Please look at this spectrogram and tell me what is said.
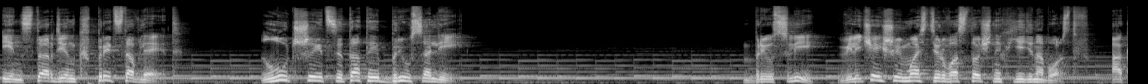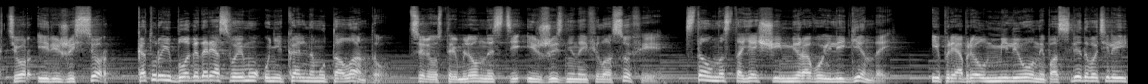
Инстардинг представляет Лучшие цитаты Брюса Ли Брюс Ли – величайший мастер восточных единоборств, актер и режиссер, который благодаря своему уникальному таланту, целеустремленности и жизненной философии стал настоящей мировой легендой и приобрел миллионы последователей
